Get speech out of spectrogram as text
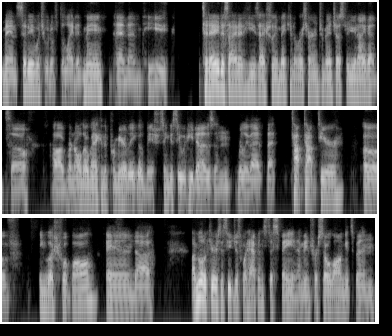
Man City, which would have delighted me. And then he today decided he's actually making a return to Manchester United. So uh, Ronaldo back in the Premier League. It'll be interesting to see what he does, and really that that top top tier of English football. And uh, I'm a little curious to see just what happens to Spain. I mean, for so long it's been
